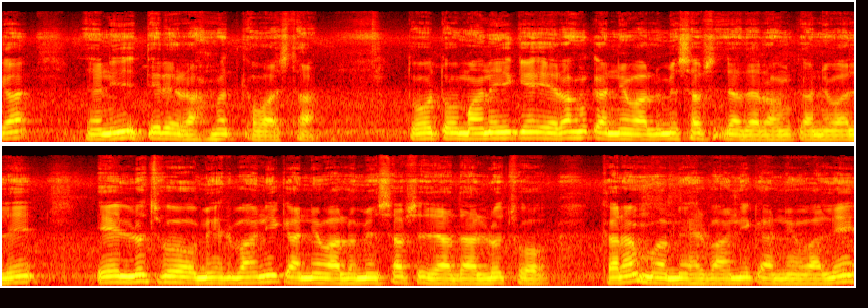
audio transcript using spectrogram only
کا یعنی تیرے رحمت کا واسطہ۔ تو تو مانے یہ کہ اے رحم کرنے والوں میں سب سے زیادہ رحم کرنے والے، اے لطف و مہربانی کرنے والوں میں سب سے زیادہ لطف و کرم و مہربانی کرنے والے،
